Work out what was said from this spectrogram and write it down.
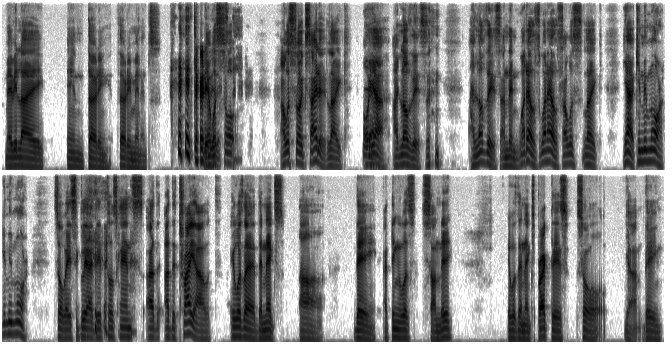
maybe like in 30 30 minutes 30 yeah it was so i was so excited like oh Yeah. yeah i love this I love this. And then what else? What else? I was like, yeah, give me more, give me more. So basically, I did toss hands at, the- at the tryout. It was the the next uh day. I think it was Sunday. it was the next practice. So yeah, they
